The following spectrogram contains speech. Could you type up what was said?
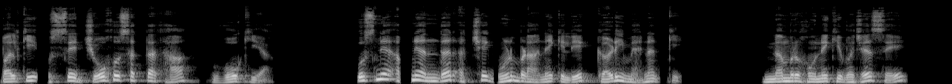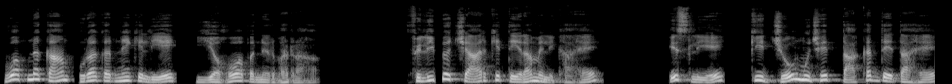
बल्कि उससे जो हो सकता था, वो किया। उसने अपने अंदर अच्छे गुण बढ़ाने के लिए कड़ी मेहनत की। नम्र होने की वजह से वो अपना काम पूरा करने के लिए यहोवा पर निर्भर रहा। फिलिपियो चार के तेरह में लिखा है, इसलिए कि जो मुझे ताकत देता है,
